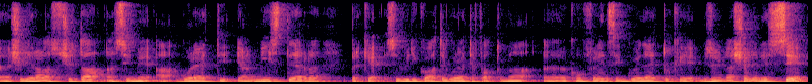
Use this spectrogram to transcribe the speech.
eh, sceglierà la società assieme a Goretti e al mister perché se vi ricordate Goretti ha fatto una eh, conferenza in cui ha detto che bisognerà scegliere se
